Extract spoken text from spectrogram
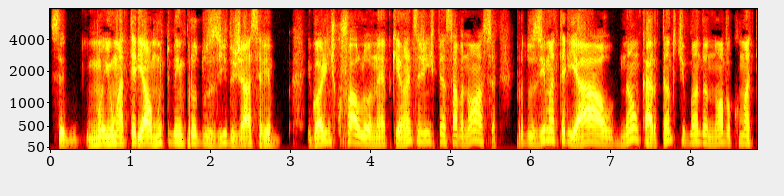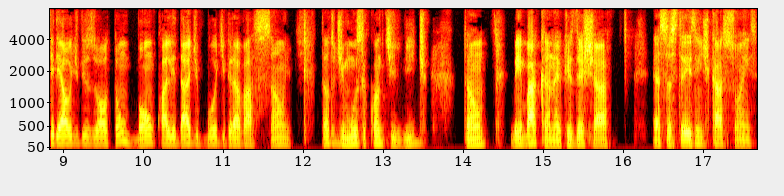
você, e um material muito bem produzido já, você vê, igual a gente falou, né? Porque antes a gente pensava, nossa, produzir material. Não, cara, tanto de banda nova com material de visual tão bom, qualidade boa de gravação, tanto de música quanto de vídeo. Então, bem bacana. Eu quis deixar essas três indicações.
